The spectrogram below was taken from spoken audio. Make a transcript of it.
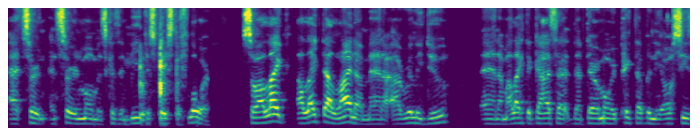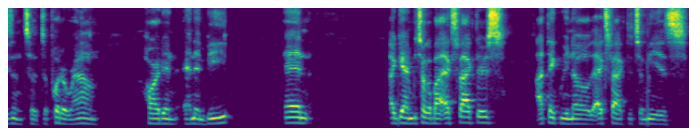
at certain at certain moments because Embiid could space the floor. So I like I like that lineup, man. I, I really do. And um, I like the guys that, that Daryl Morey picked up in the offseason to, to put around Harden and Embiid. And again, we talk about X factors. I think we know the X factor to me is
